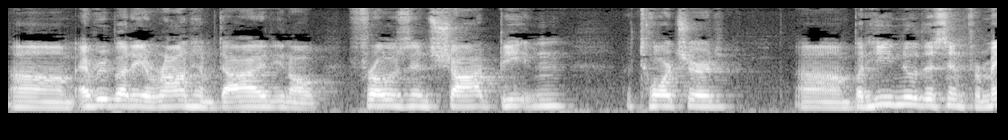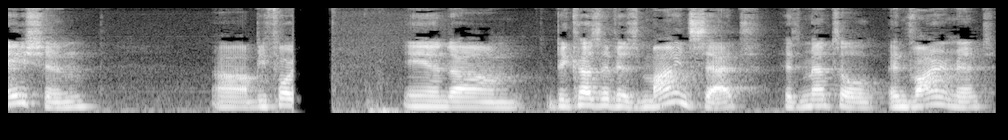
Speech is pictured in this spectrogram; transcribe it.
Um, everybody around him died, you know, frozen, shot, beaten, tortured. Um, but he knew this information uh, before, and um, because of his mindset, his mental environment,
